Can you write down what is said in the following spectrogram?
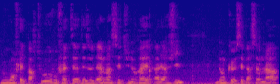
vous gonflez de partout, vous faites des œdèmes, c'est une vraie allergie. Donc euh, ces personnes-là,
